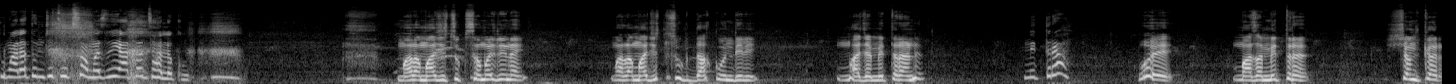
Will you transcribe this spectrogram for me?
तुम्हाला तुमची चूक समजली आताच झालं खूप. मला माझी चूक समजली नाही. मला माझी चूक दाखवून दिली. माझ्या मित्रानं. मित्र? होय. माझा मित्र शंकर.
